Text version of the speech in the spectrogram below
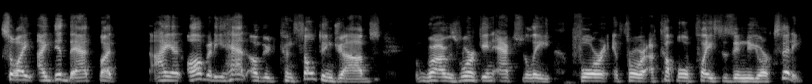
so I, I did that, but I had already had other consulting jobs where I was working actually for for a couple of places in New York City.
